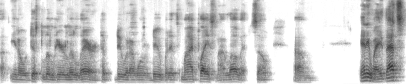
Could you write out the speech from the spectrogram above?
uh, you know, just a little here, a little there to do what I want to do. But it's my place, and I love it. So, um, anyway, that's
